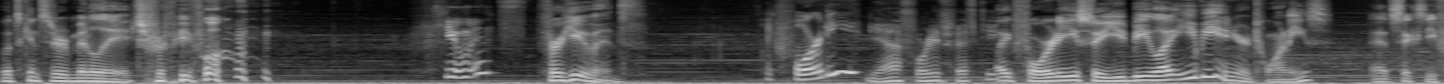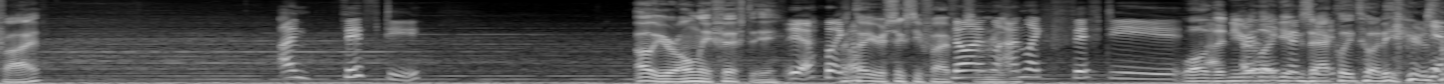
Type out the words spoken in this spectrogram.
What's considered middle age for people? humans for humans, Like 40? yeah, 40 to 50. like forty. So you'd be like you'd be in your twenties at sixty-five. i'm 50 Oh, you're only fifty. yeah like I thought you were sixty-five. no for some i'm, reason. I'm like 50 Well, then you're early like exactly 20 years old.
